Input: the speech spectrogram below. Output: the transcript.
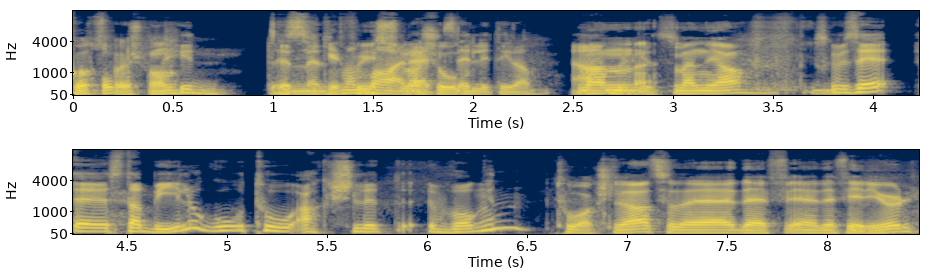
Godt å pynte, mens man bare er et sted lite grann? Ja, Men, men ja, Skal vi se, eh, stabil og god toakslet vogn. Toakslet, altså så det, det, det er fire hjul.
